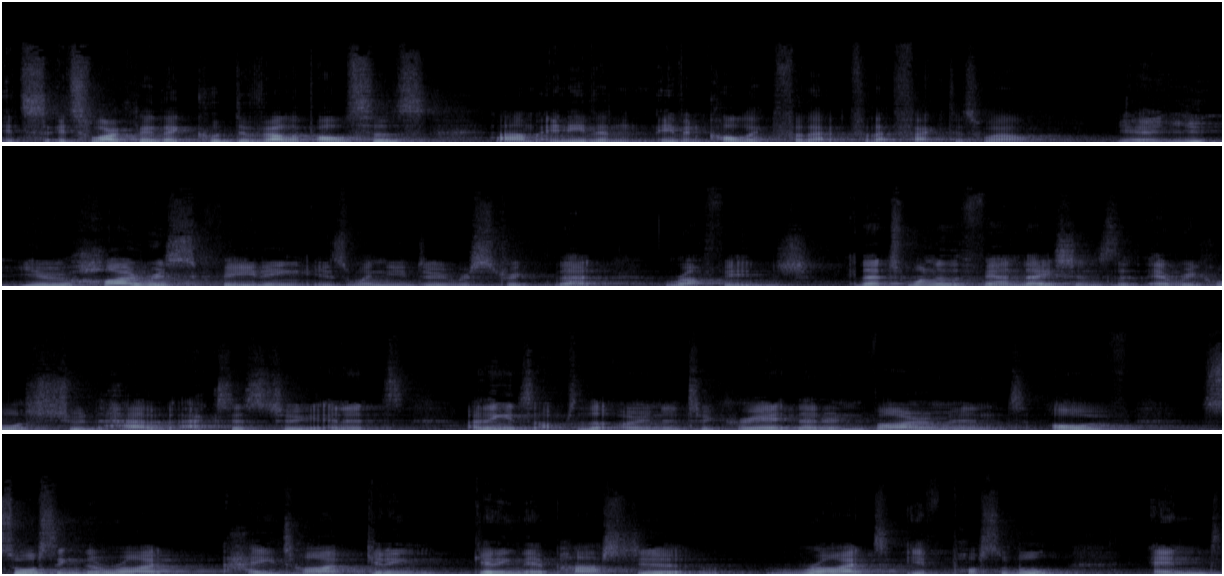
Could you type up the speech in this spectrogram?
it's, it's likely they could develop ulcers um, and even, even colic for that, for that fact as well. Yeah, you, you high risk feeding is when you do restrict that roughage. That's one of the foundations that every horse should have access to, and it's I think it's up to the owner to create that environment of sourcing the right hay type, getting getting their pasture right if possible, and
